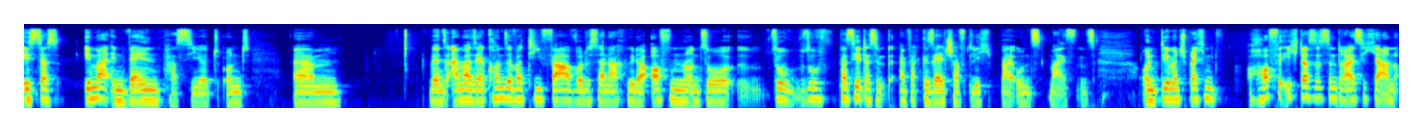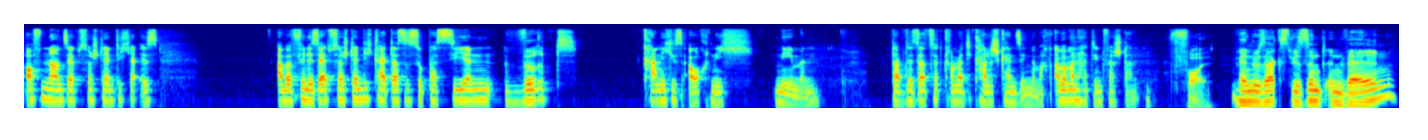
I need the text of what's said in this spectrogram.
ist das immer in Wellen passiert und ähm, wenn es einmal sehr konservativ war, wurde es danach wieder offen und so, so, so passiert das einfach gesellschaftlich bei uns meistens. Und dementsprechend hoffe ich, dass es in 30 Jahren offener und selbstverständlicher ist. Aber für eine Selbstverständlichkeit, dass es so passieren wird, kann ich es auch nicht nehmen. Ich glaube, der Satz hat grammatikalisch keinen Sinn gemacht, aber man hat ihn verstanden. Voll. Wenn du sagst, wir sind in Wellen,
